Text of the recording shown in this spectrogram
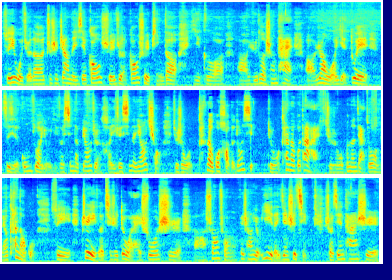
所以我觉得就是这样的一些高水准、高水平的一个呃娱乐生态，呃，让我也对自己的工作有一个新的标准和一个新的要求。就是我看到过好的东西，就是我看到过大海，就是我不能假装我没有看到过。所以这个其实对我来说是啊双重非常有意义的一件事情。首先，它是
